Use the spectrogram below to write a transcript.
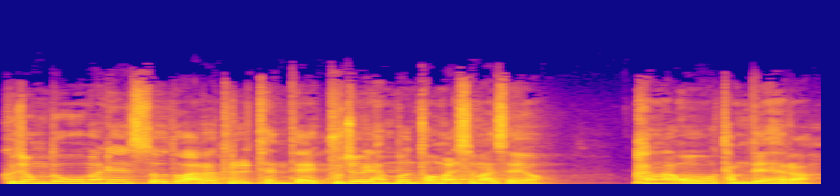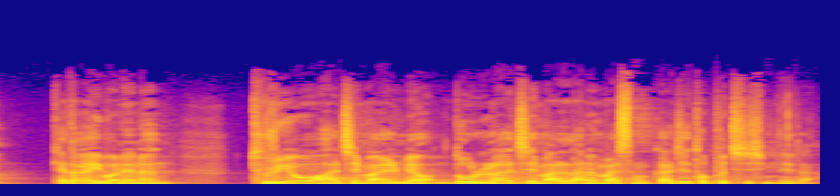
그 정도만 했어도 알아들을 텐데 구절에 한 번 더 말씀하세요. 강하고 담대해라. 게다가 이번에는 두려워하지 말며 놀라지 말라는 말씀까지 덧붙이십니다.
